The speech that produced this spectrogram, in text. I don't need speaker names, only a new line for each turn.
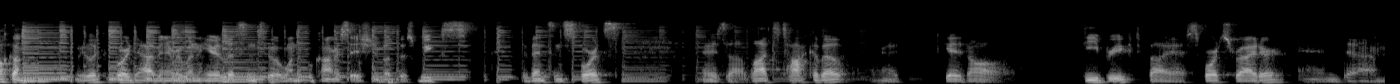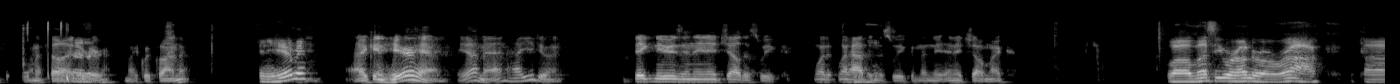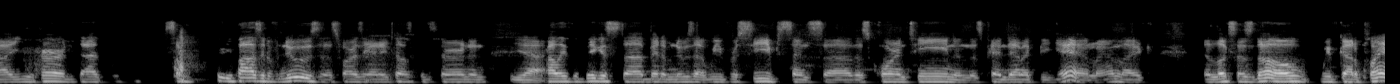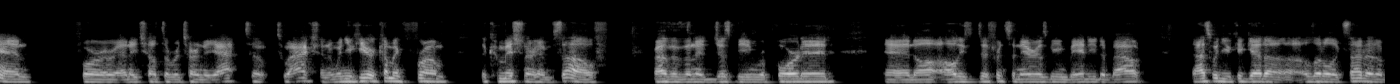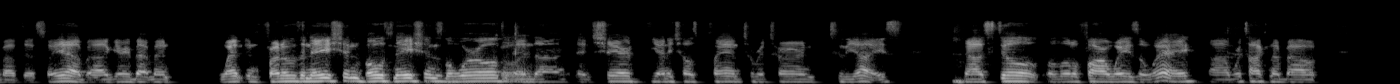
welcome. We look forward to having everyone here listen to a wonderful conversation about this week's events in sports. There's a lot to talk about. We're going to get it all debriefed by a sports writer and um, NFL editor, Mike Climate.
Can you hear me?
I can hear him. Yeah, man. How you doing? Big news in the NHL this week. What what happened this week in the NHL, Mike?
Well, unless you were under a rock, uh, you heard that some pretty positive news as far as the NHL is concerned, and
yeah,
probably the biggest uh, bit of news that we've received since uh, this quarantine and this pandemic began. Man, like it looks as though we've got a plan for NHL to return to, to, to action. And when you hear it coming from the commissioner himself, rather than it just being reported and all, all these different scenarios being bandied about, that's when you could get a, a little excited about this. So yeah, uh, Gary Bettman went in front of the nation, both nations, the world, and uh, and shared the NHL's plan to return to the ice. Now it's still a little far ways away. Uh, we're talking about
